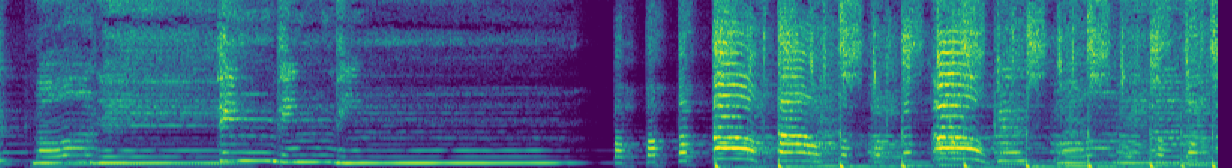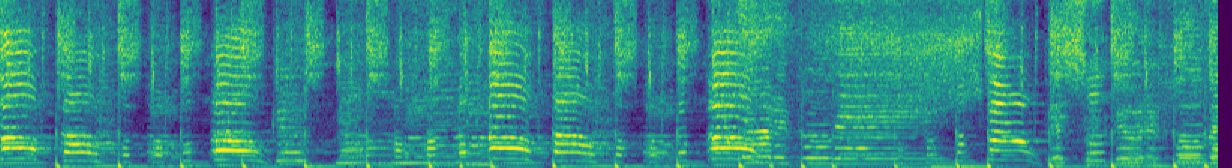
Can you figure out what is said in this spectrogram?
Good morning. Ding ding ding. Ba ba ba ba ba. Beautiful.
